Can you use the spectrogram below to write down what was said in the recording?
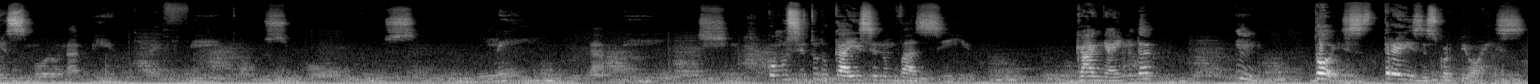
Desmoronamento é feito aos poucos, lentamente, como se tudo caísse num vazio. Caem ainda Um, dois, três escorpiões.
